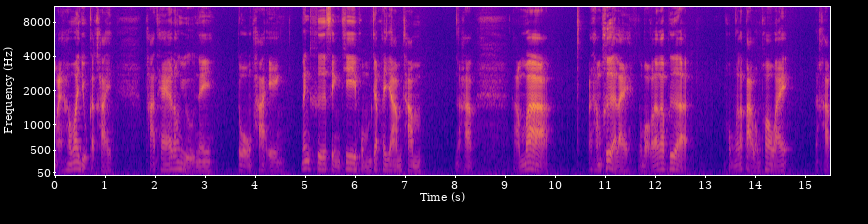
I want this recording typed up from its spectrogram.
หมายความว่าอยู่กับใคร พระแท้ต้องอยู่ในตัวองค์พระเอง นั่นคือสิ่งที่ผมจะพยายามทำนะครับ ถามว่า มาทำเพื่ออะไร ก็บอกแล้วก็เพื่อผมก็รับปากหลวงพ่อไว้นะครับ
